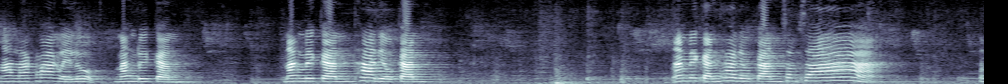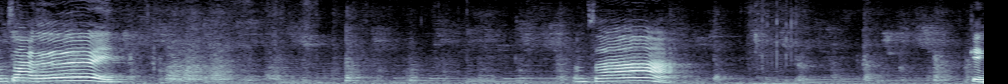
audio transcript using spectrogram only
น่ารักมากเลยลูก นั่งด้วยกัน นั่งด้วยกันท่าเดียวกัน นั่งด้วยกันท่าเดียวกันซ้ำซ่าซ้ำซ่าเอ้ยซ้ำซ่า เก่ง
